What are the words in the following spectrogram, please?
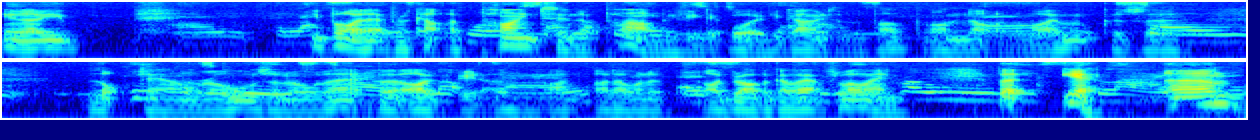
You know, you you buy that for a couple of pints in a pub if you get well, if you're going to the pub. I'm not at the moment because uh, lockdown rules and all that. But I, you know, I, I don't want to. I'd rather go out flying. But yeah, um,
